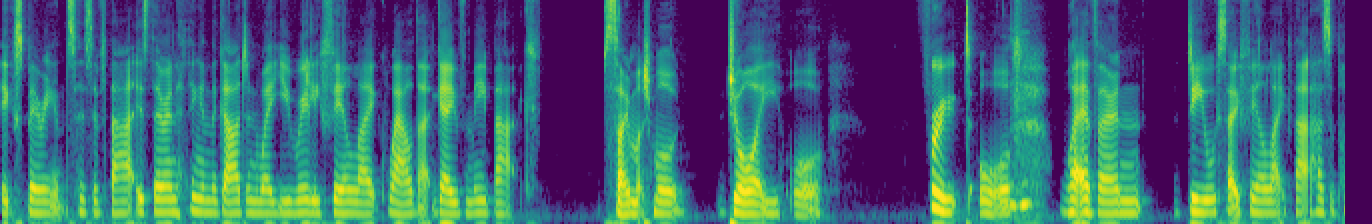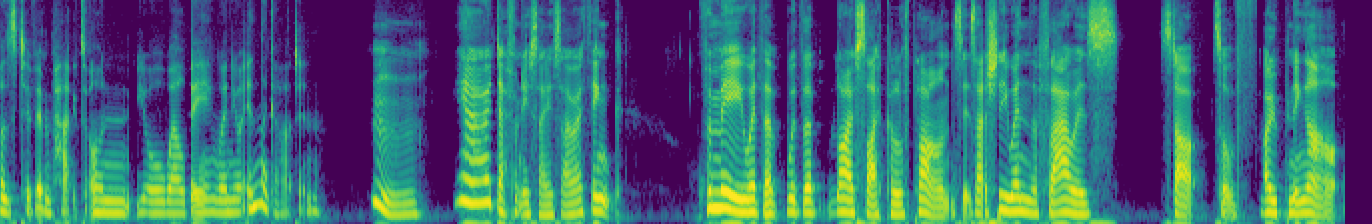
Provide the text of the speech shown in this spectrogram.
experiences of that? Is there anything in the garden where you really feel like, wow, that gave me back so much more joy or fruit or whatever? And do you also feel like that has a positive impact on your well-being when you're in the garden? Hmm. Yeah, I definitely say so. I think for me, with the with the life cycle of plants, it's actually when the flowers start sort of opening up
